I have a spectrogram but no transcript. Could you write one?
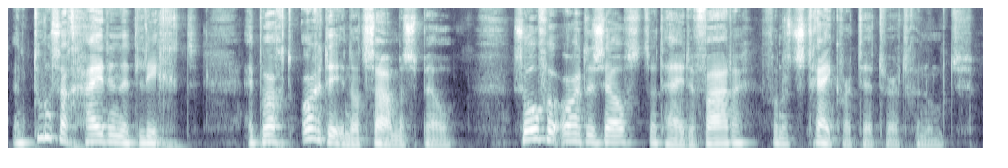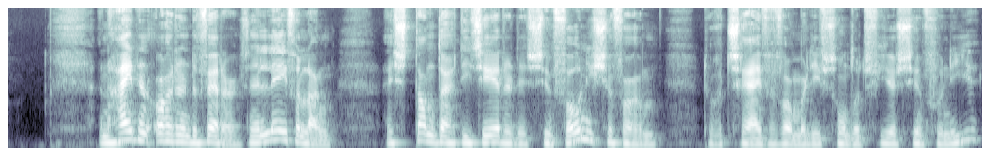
En toen zag Haydn het licht. Hij bracht orde in dat samenspel. Zoveel orde zelfs dat hij de vader van het strijkkwartet werd genoemd. En Haydn ordende verder, zijn leven lang. Hij standaardiseerde de symfonische vorm door het schrijven van maar liefst 104 symfonieën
